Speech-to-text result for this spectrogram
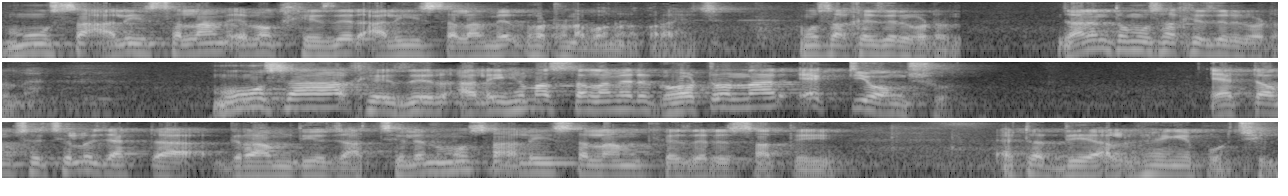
মুসা আলি ইসাল্লাম এবং খেজের আলী ইসাল্লামের ঘটনা বর্ণনা করা হয়েছে। মুসা খেজের ঘটনা। জানেন তো মুসা খেজের ঘটনা? মুসা খেজের আলিহাসাল্লামের ঘটনার একটি অংশ। একটা অংশ ছিল যে একটা গ্রাম দিয়ে যাচ্ছিলেন মোসা আলি সাল্লাম খেজেরের সাথে। একটা দেয়াল ভেঙে পড়ছিল।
